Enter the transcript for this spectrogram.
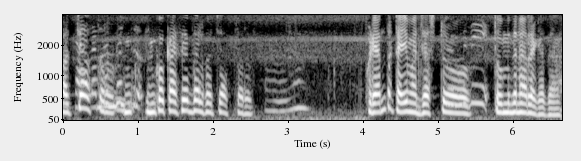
వచ్చేస్తారు ఇంకో- ఇంకో కాసేపుదాలకు వచ్చేస్తారు. ఇప్పుడు ఎంత టైం జస్ట్ తొమ్మిదిన్నర కదా.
